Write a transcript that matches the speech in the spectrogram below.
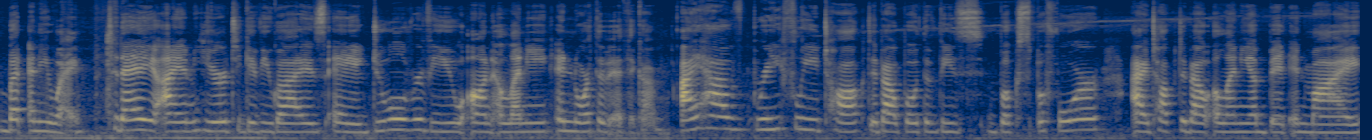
But anyway, today I am here to give you guys a dual review on Eleni in North of Ithaka. I have briefly talked about both of these books before. I talked about Eleni a bit in my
